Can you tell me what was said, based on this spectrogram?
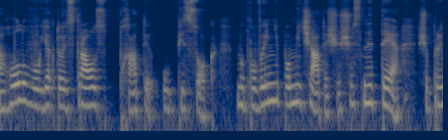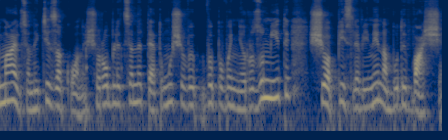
голову, як той страус, пхати у пісок. Ми повинні помічати, що щось не те, що приймаються не ті закони, що робляться не те, тому що ви, ви повинні розуміти, що після війни нам буде важче.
